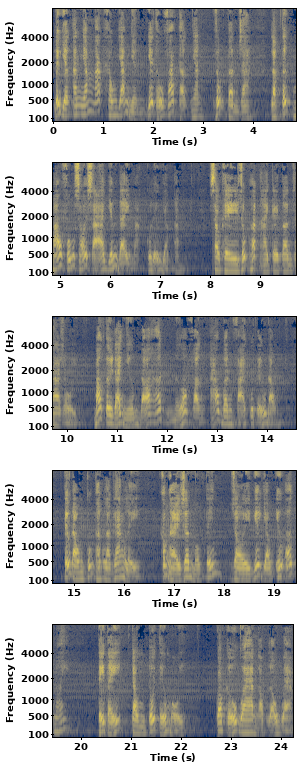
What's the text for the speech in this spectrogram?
Liễu giật anh nhắm mắt không dám nhìn với thủ pháp thật nhanh, rút tên ra, lập tức máu phúng xối xả dính đầy mặt của liễu giật anh. Sau khi rút hết hai cây tên ra rồi, máu tươi đã nhuộm đỏ hết nửa phần áo bên phải của tiểu đồng. Tiểu đồng cũng thật là gan lì, không hề rên một tiếng, rồi với giọng yếu ớt nói, tỷ tỷ trong túi tiểu muội có cửu hoa ngọc lộ hoàng,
